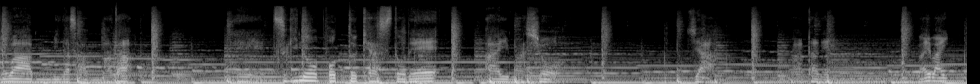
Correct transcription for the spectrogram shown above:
では皆さんまた、えー、次のポッドキャストで会いましょう。じゃあまたね。バイバイ。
